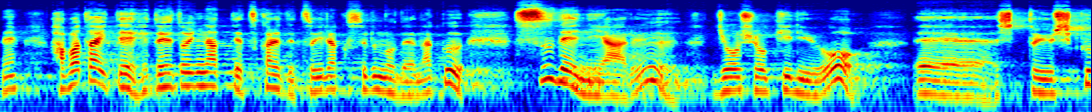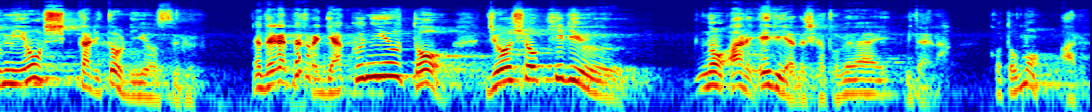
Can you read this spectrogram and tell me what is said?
ね、羽ばたいてヘトヘトになって疲れて墜落するのではなくすでにある上昇気流を、えー、という仕組みをしっかりと利用する。だからだから逆に言うと上昇気流のあるエリアでしか飛べないみたいなこともあるで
